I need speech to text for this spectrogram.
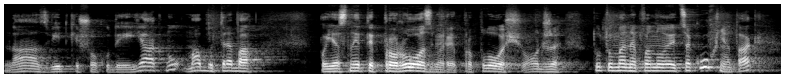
на звідки, що, куди і як. Ну, мабуть, треба пояснити про розміри, про площу. Отже, тут у мене планується кухня, так?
